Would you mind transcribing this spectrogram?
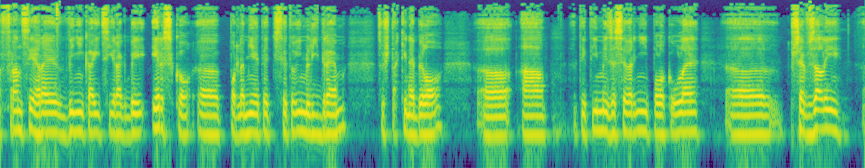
Francie hraje vynikající rugby. Irsko podle mě je teď světovým lídrem, což taky nebylo. A ty týmy ze severní polokoule Eh, převzali eh,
